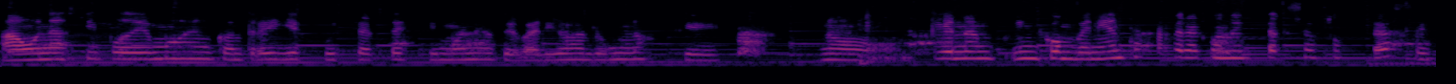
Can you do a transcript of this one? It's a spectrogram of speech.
aún así podemos encontrar y escuchar testimonios de varios alumnos que no tienen inconvenientes para conectarse a sus clases.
